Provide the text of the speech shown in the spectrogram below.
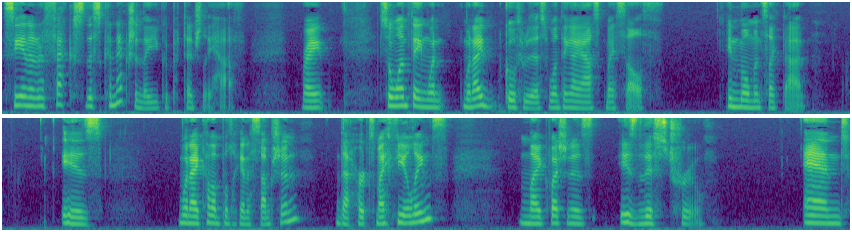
See, and it affects this connection that you could potentially have, right? So one thing when when I go through this, one thing I ask myself in moments like that is when I come up with like an assumption that hurts my feelings, my question is is this true? And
